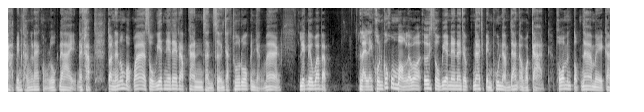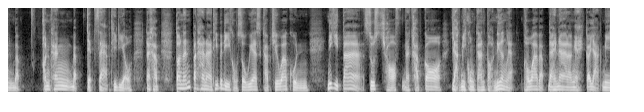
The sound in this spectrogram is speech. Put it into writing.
กาสเป็นครั้งแรกของโลกได้นะครับ ตอนนั้นต้องบอกว่าโซเวียตเนี่ยได้รับการสรรเสริญจากทั่วโลกเป็นอย่างมาก เรียกได้ว่าแบบ หลาย ๆ คนก็คงมองแล้วว่าเออโซเวียตเนี่ยน่าจะน่าจะเป็นผู้นำด้านอวกาศ เพราะว่ามันตบหน้าอเมริกันแบบค่อนข้างแบบเจ็บแสบทีเดียวนะครับ ตอนนั้นประธานาธิบดีของโซเวียตครับชื่อว่าคุณนิกิต้าซูสชอฟนะครับก็อยากมีโครงการต่อเนื่องแหละ เพราะว่าแบบได้หน้าแล้วไง ก็อยากมี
